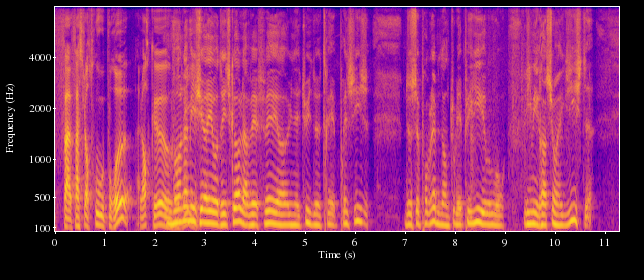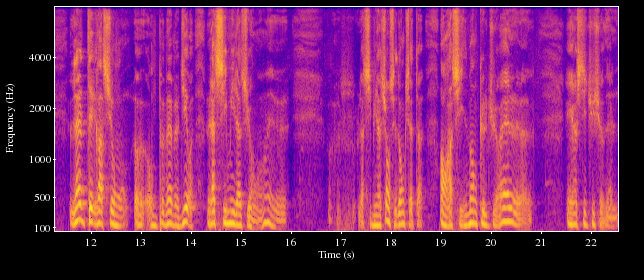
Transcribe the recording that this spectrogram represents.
fasse leur trou pour eux, alors que... Mon ami Jerry O'Driscoll avait fait une étude très précise de ce problème dans tous les pays où l'immigration existe l'intégration, euh, on peut même dire l'assimilation. Hein, euh, l'assimilation, c'est donc cet enracinement culturel euh, et institutionnel.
